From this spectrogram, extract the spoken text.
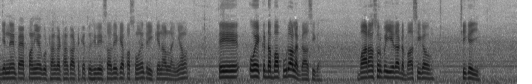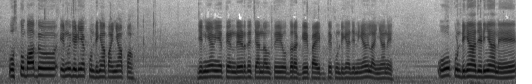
ਜਿੰਨੇ ਪੈਪਾਂ ਦੀਆਂ ਗੁੱਠਾਂ ਗੱਠਾਂ ਕੱਟ ਕੇ ਤੁਸੀਂ ਵੇਖ ਸਕਦੇ ਕਿ ਆਪਾਂ ਸੋਹਣੇ ਤਰੀਕੇ ਨਾਲ ਲਾਈਆਂ ਵਾ। ਤੇ ਉਹ ਇੱਕ ਡੱਬਾ ਪੂਰਾ ਲੱਗਾ ਸੀਗਾ। 1200 ਰੁਪਏ ਦਾ ਡੱਬਾ ਸੀਗਾ ਉਹ। ਠੀਕ ਹੈ ਜੀ। ਉਸ ਤੋਂ ਬਾਅਦ ਇਹਨੂੰ ਜਿਹੜੀਆਂ ਕੁੰਡੀਆਂ ਪਾਈਆਂ ਆਪਾਂ, ਜਿੰਨੀਆਂ ਵੀ ਇਹ ਤਿੰਨ ਡੇਢ ਦੇ ਚੈਨਲ ਤੇ ਉਧਰ ਅੱਗੇ ਪਾਈਪ ਤੇ ਕੁੰਡੀਆਂ ਜਿੰਨੀਆਂ ਵੀ ਲਾਈਆਂ ਨੇ, ਉਹ ਕੁੰਡੀਆਂ ਜਿਹੜੀਆਂ ਨੇ,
